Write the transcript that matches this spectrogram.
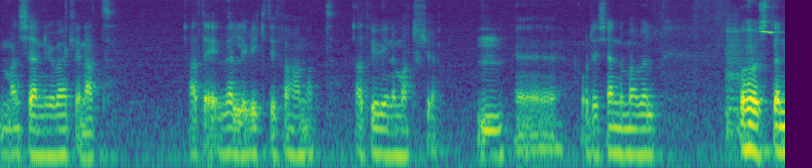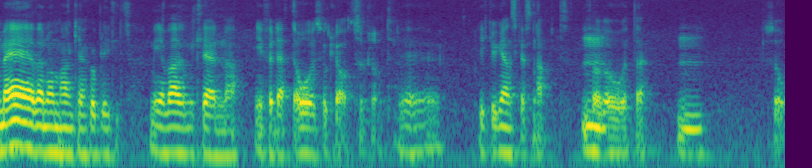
man känner ju verkligen att, att det är väldigt viktigt för han att, att vi vinner matcher. Mm. Eh, och det kände man väl på hösten med, även om han kanske blivit mer varm i kläderna inför detta år såklart. Såklart. Det gick ju ganska snabbt Mm. förra året där. Mm. Så.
